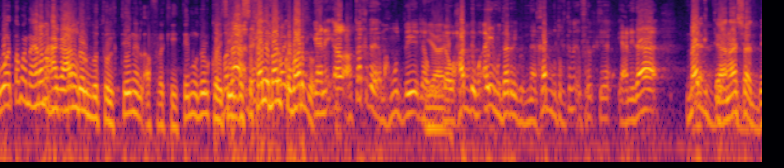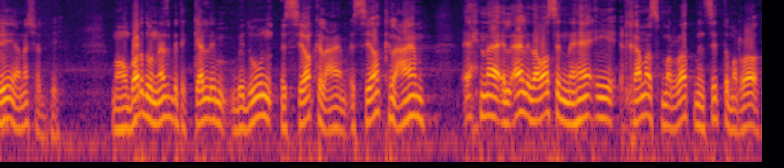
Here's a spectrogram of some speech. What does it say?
هو طبعا أهم حاجة. عنده البطولتين الأفريقيتين ودول كويسين بس خلي. بالكم برضو يعني أعتقد يا محمود بيه لو يعني- لو حد أي مدرب ابن خد بطولتين إفريقيا يعني ده مجد يا يعني. نشد بيه يا نشد بيه ما هو برضو الناس بتتكلم بدون السياق العام السياق العام إحنا الأهلي ده واصل نهائي خمس مرات من ست مرات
